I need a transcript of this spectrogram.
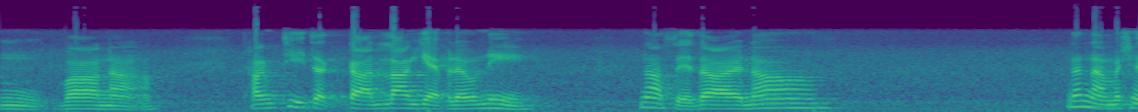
อืมบ้าน่ะทั้งที่จัดการร่างแย่ไปแล้วนี่ น่าเสียดายนะ นั่นน่ะไม่ใช่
